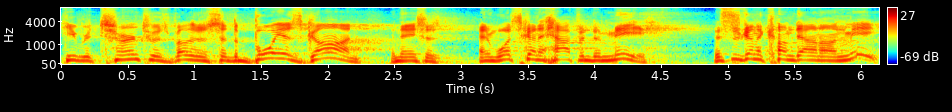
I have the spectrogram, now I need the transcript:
He returned to his brothers and said, The boy is gone. And then he says, And what's going to happen to me? This is going to come down on me.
